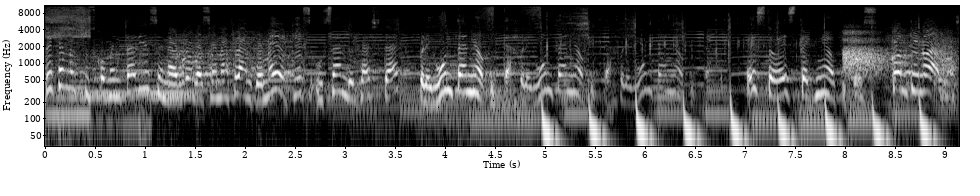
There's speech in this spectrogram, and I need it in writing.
Déjanos tus comentarios en arroba zona MX usando el hashtag Pregunta Neófita. Pregunta Neófita. Pregunta Neófita. Esto es Tecneófitos. Continuamos.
